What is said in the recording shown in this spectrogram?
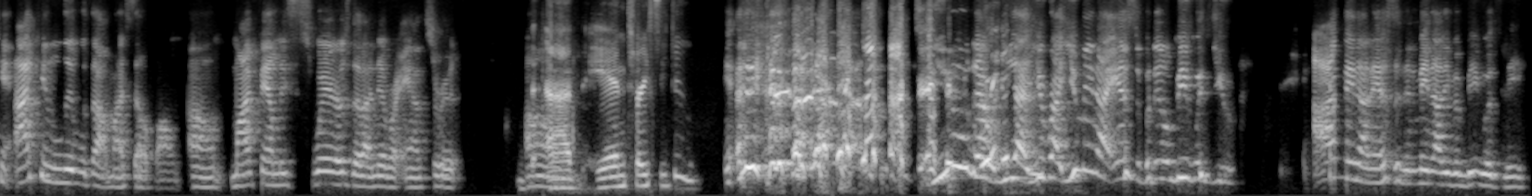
can I can live without my cell phone. Um, my family swears that I never answer it. Um, uh, and Tracy too. you never, yeah, you're right. You may not answer, but it'll be with you. I may not answer, and it may not even be with me.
